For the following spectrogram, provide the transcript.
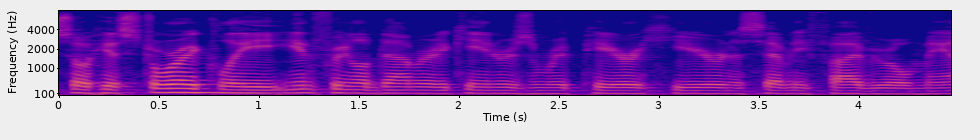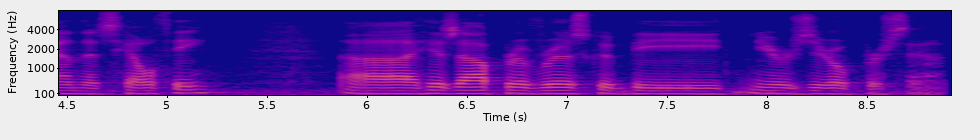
So historically, infrarenal abdominal aneurysm repair here in a 75-year-old man that's healthy, uh, his operative risk would be near 0%.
